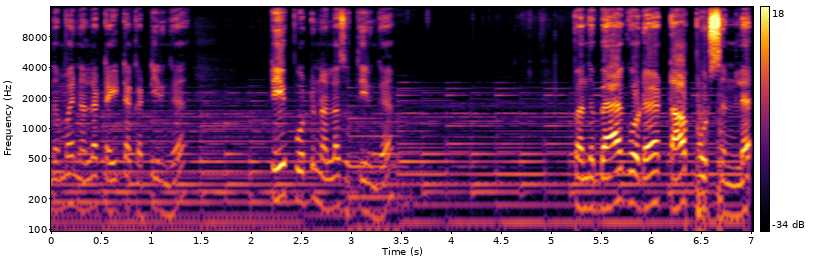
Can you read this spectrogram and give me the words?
இந்த மாதிரி நல்லா டைட்டாக கட்டிடுங்க டேப் போட்டு நல்லா சுற்றிடுங்க இப்போ அந்த பேக்கோட டாப் போர்ஷனில்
